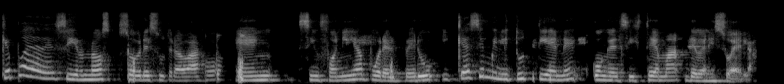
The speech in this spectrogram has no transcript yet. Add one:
¿Qué puede decirnos sobre su trabajo en Sinfonía por el Perú y qué similitud tiene con el sistema de Venezuela?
